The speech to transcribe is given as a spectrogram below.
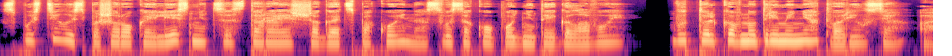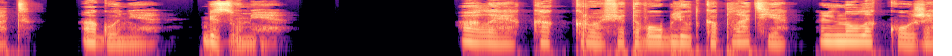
Спустилась по широкой лестнице, стараясь шагать спокойно, с высоко поднятой головой. Вот только внутри меня творился ад, агония, безумие. Алое, как кровь этого ублюдка платье, льнуло к коже,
